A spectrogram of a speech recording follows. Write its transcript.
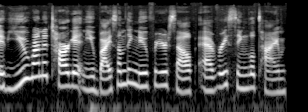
If you run a Target and you buy something new for yourself every single time,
